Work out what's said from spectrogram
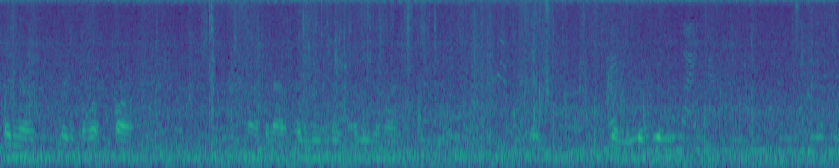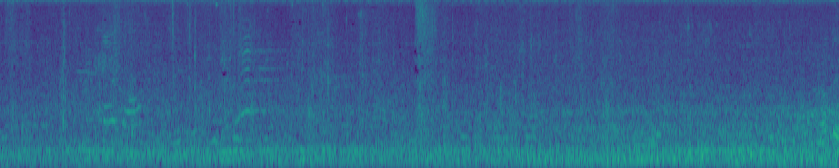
nó không bên nhau bên có có mà cái nào không đi thì đi mà mình được yên nó thì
